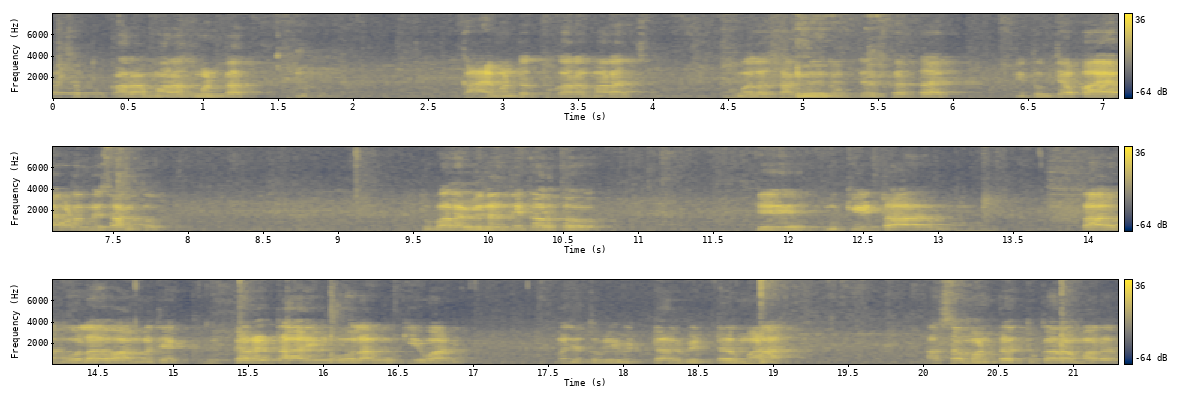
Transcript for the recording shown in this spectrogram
असं तुकाराम महाराज म्हणतात. काय म्हणतात तुकाराम महाराज? तुम्हाला सांगताय उपदेश करतायत की तुमच्या पाया पडून मी सांगतो. तुम्हाला विनंती करतो की मुकी टा टाळ बोलावा म्हणजे करटाळी बोला मुकी वाणी. म्हणजे तुम्ही विठ्ठल विठ्ठल म्हणा. असं म्हणतात तुकाराम महाराज.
